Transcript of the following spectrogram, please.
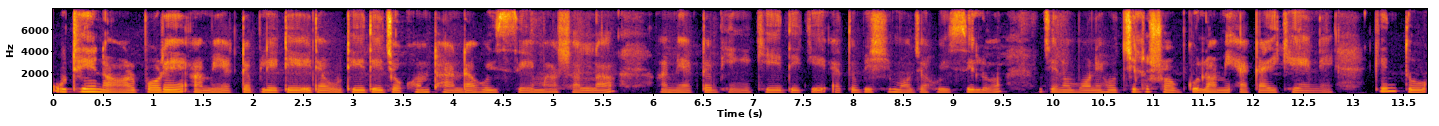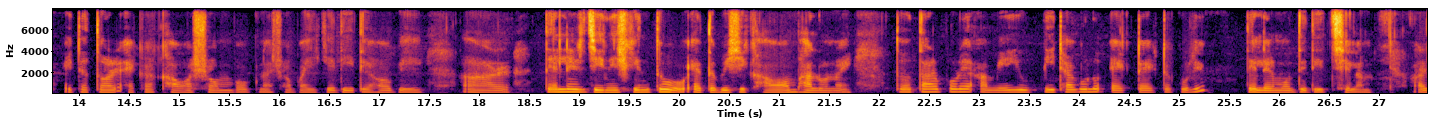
উঠিয়ে নেওয়ার পরে আমি একটা প্লেটে এটা উঠিয়ে দিয়ে যখন ঠান্ডা হয়েছে মাসাল্লাহ আমি একটা ভেঙে খেয়ে দেখে এত বেশি মজা হয়েছিল যেন মনে হচ্ছিল সবগুলো আমি একাই খেয়ে নিই। কিন্তু এটা তো আর একা খাওয়া সম্ভব না, সবাইকে দিতে হবে। আর তেলের জিনিস কিন্তু এত বেশি খাওয়া ভালো নয়। তো তারপরে আমি পিঠাগুলো একটা একটা করে তেলের মধ্যে দিচ্ছিলাম। আর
